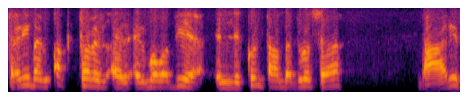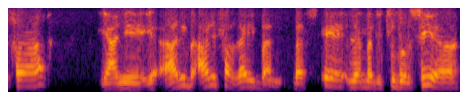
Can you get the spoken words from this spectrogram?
تقريبا أكثر ال- المواضيع اللي كنت عم بدرسها بعرفها يعني عارف عارفها غيبا. بس إيه لما تدرسيها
